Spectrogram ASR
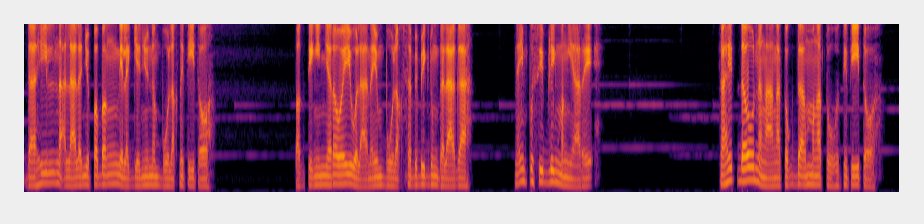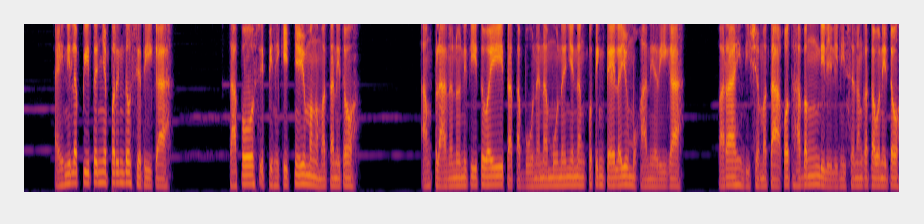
Dahil naalala nyo pa bang nilagyan nyo ng bulak ni Tito? Pagtingin niya raw ay wala na yung bulak sa bibig ng dalaga na imposibleng mangyari. Kahit daw nangangatog da ang mga tuhod ni Tito, ay nilapitan niya pa rin daw si Rika tapos ipinikit niya yung mga mata nito. Ang plano nun ni Tito ay tatabunan na muna niya ng puting tela yung mukha ni Rika para hindi siya matakot habang nililinisan ang katawan nito.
